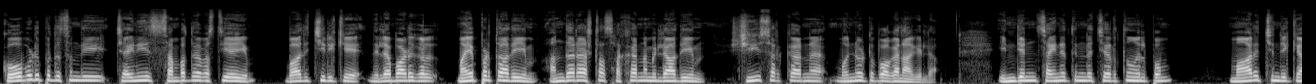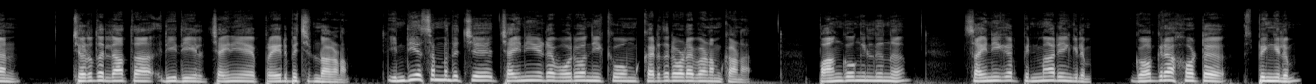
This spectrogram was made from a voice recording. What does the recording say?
കോവിഡ് പ്രതിസന്ധി ചൈനീസ് സമ്പദ്വ്യവസ്ഥയെയും ബാധിച്ചിരിക്കെ നിലപാടുകൾ മയപ്പെടുത്താതെയും അന്താരാഷ്ട്ര സഹകരണമില്ലാതെയും ഷീ സർക്കാരിന് മുന്നോട്ട് പോകാനാകില്ല. ഇന്ത്യൻ സൈന്യത്തിന്റെ ചെറുത്തുനിൽപ്പും മാറിച്ചിന്തിക്കാൻ ചെറുതല്ലാത്ത രീതിയിൽ ചൈനയെ പ്രേരിപ്പിച്ചിട്ടുണ്ടാകണം. ഇന്ത്യയെ സംബന്ധിച്ച് ചൈനയുടെ ഓരോ നീക്കവും കരുതലോടെ വേണം കാണാൻ. പാങ്കോങ്ങിൽ നിന്ന് സൈനികർ പിന്മാറിയെങ്കിലും ഗോഗ്രാഹോട്ട് സ്പിങ്ങിലും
